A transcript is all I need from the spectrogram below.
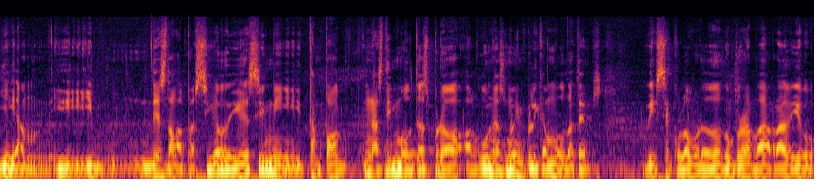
i, amb, i, i des de la passió, diguéssim, i tampoc... N'has dit moltes, però algunes no impliquen molt de temps. Vull dir, ser col·laborador d'un programa de ràdio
